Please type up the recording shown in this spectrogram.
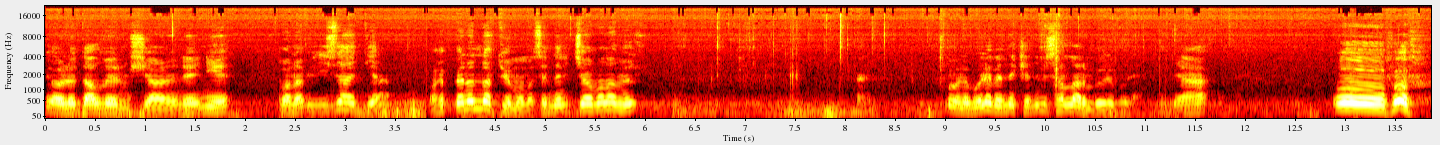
Öyle dal vermiş yani. Ne niye? Bana bir izah et ya. Bak hep ben anlatıyorum ama senden hiç cevap alamıyoruz. Böyle böyle ben de kendimi sallarım böyle böyle. Ya. Of of.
